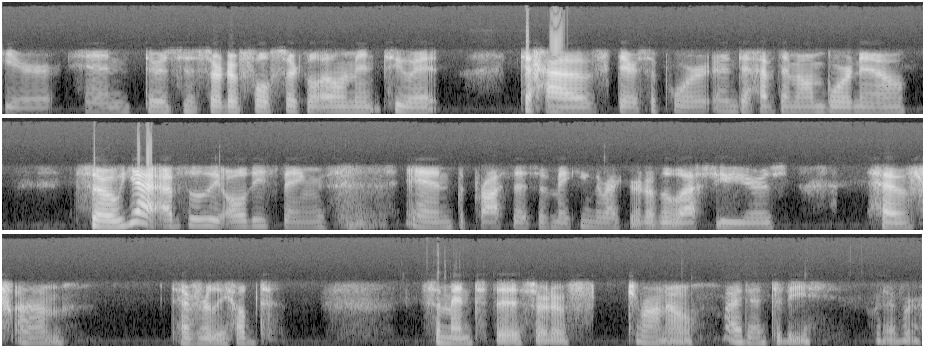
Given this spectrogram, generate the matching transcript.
here. And there's this sort of full circle element to it to have their support and to have them on board now. So yeah, absolutely all these things and the process of making the record over the last few years have um, have really helped cement the sort of Toronto identity, whatever.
